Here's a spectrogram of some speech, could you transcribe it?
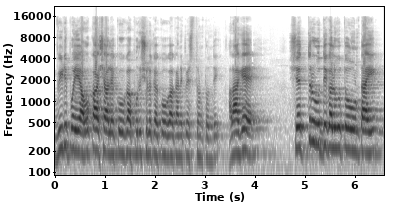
వీడిపోయే అవకాశాలు ఎక్కువగా పురుషులకు ఎక్కువగా కనిపిస్తుంటుంది. అలాగే శత్రు వృద్ధి కలుగుతూ ఉంటాయి.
